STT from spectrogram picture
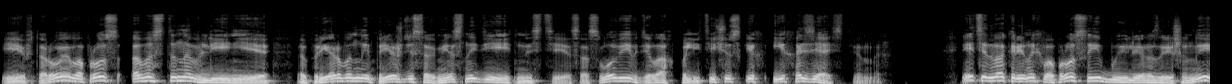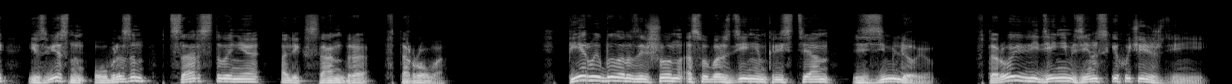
и второе – вопрос о восстановлении прерванной прежде совместной деятельности сословий в делах политических и хозяйственных. Эти два коренных вопроса и были разрешены известным образом в царствование Александра II. Первый был разрешен освобождением крестьян с землею второй – введением земских учреждений.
